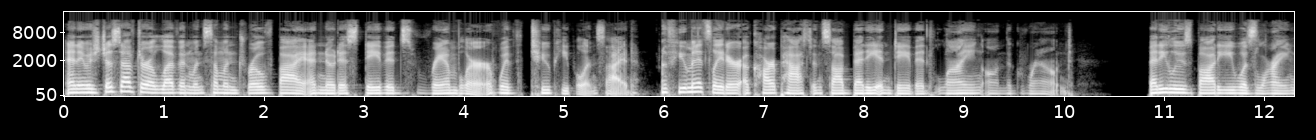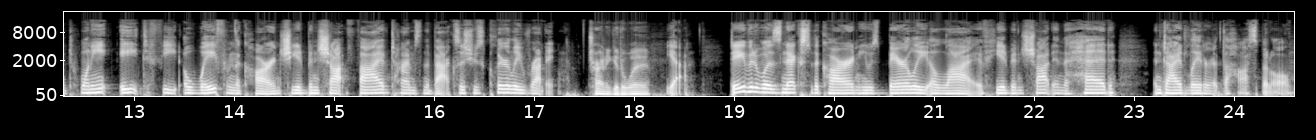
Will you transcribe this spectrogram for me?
And it was just after 11 when someone drove by and noticed David's Rambler with two people inside. A few minutes later, a car passed and saw Betty and David lying on the ground. Betty Lou's body was lying 28 feet away from the car and she had been shot five times in the back. So she was clearly running. Trying to get away. Yeah. David was next to the car and he was barely alive. He had been shot in the head and died later at the hospital.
